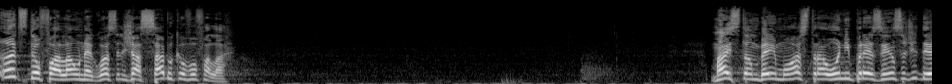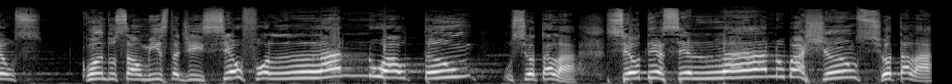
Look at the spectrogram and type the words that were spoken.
Antes de eu falar um negócio, ele já sabe o que eu vou falar. Mas também mostra a onipresença de Deus. Quando o salmista diz: Se eu for lá no altão, o Senhor está lá. Se eu descer lá no baixão, o Senhor está lá.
